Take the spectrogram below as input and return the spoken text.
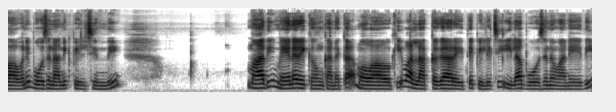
బావని భోజనానికి పిలిచింది. మాది మేనరికం కనుక మా బావకి వాళ్ళ అక్కగారు అయితే పిలిచి ఇలా భోజనం అనేది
